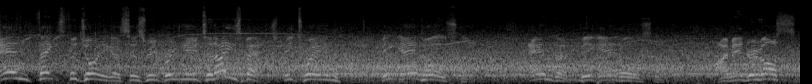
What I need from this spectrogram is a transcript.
and thanks for joining us as we bring you today's match between Big Ant All-Star and the Big Ant All-Star. I'm Andrew Voss,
